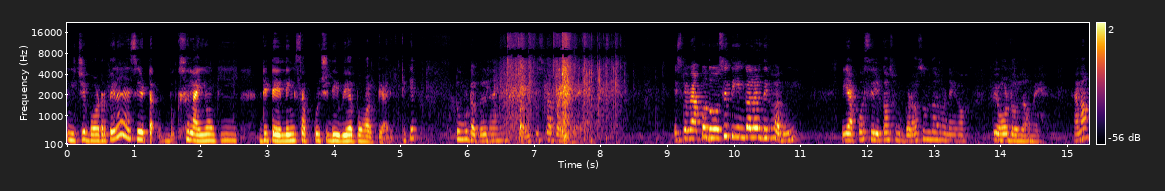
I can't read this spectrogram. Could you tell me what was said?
नीचे बॉर्डर पे ना ऐसे सिलाइयों की डिटेलिंग सब कुछ दी हुई है, बहुत प्यारी, ठीक है? टू डबल नाइन फाइव इसका प्राइस रहेगा। इसमें मैं आपको दो से तीन कलर दिखा दूँगी। ये आपको सिल्क का सूट बड़ा सुंदर बनेगा। प्योर डोला में, है ना?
